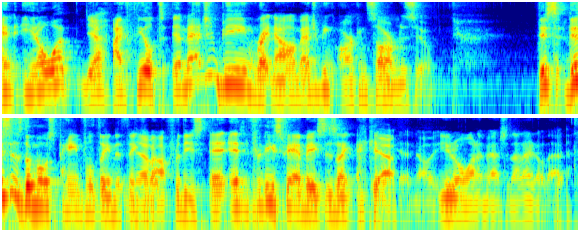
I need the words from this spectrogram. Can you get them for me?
And you know what? Yeah. I feel. T- imagine being right now. Imagine being Arkansas or Mizzou. This this is the most painful thing to think No. about for these and, and for these fan bases. Like, I can't, Yeah. yeah, no, you don't want to imagine that. I know that.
